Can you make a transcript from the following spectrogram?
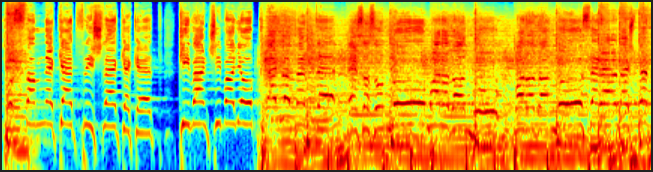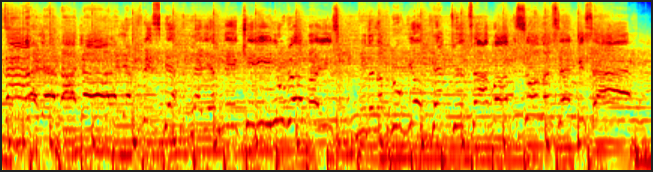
Hoztam neked friss lelkeket Kíváncsi vagyok, meglepette Ez azonnó, maradandó, maradandó Szerelmes beteg Legyen lágya, legyen piszke Legyen néki, nyugalma is. Minden nap rúgjon kettőt, hármat És onnan senki se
